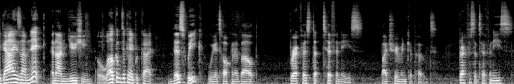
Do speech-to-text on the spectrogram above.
guys, I'm Nick. And I'm Eugene. Welcome to Paper Cut. This week we are talking about Breakfast at Tiffany's by Truman Capote. Breakfast at Tiffany's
